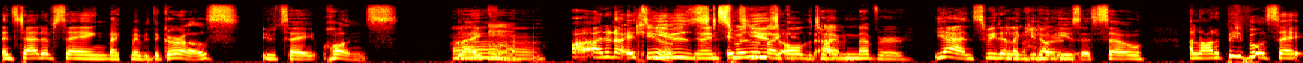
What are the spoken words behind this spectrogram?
instead of saying like maybe the girls, you'd say Huns. Like Ah. I, I don't know, it's Cute. used. Yeah, in it's used like, all the I've time. never. yeah, in Sweden, like you don't heard use it. it. So a lot of people say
